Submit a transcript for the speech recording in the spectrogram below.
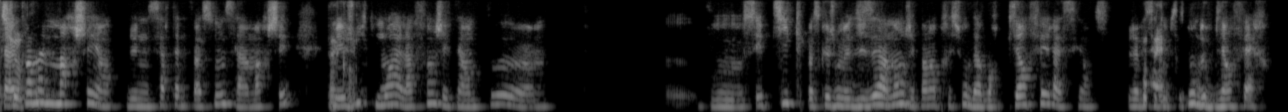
ça a quand même marché, hein. d'une certaine façon, ça a marché. Mais juste moi, à la fin, j'étais un peu sceptique parce que je me disais, ah non, j'ai pas l'impression d'avoir bien fait la séance. J'avais cette obsession de bien faire.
